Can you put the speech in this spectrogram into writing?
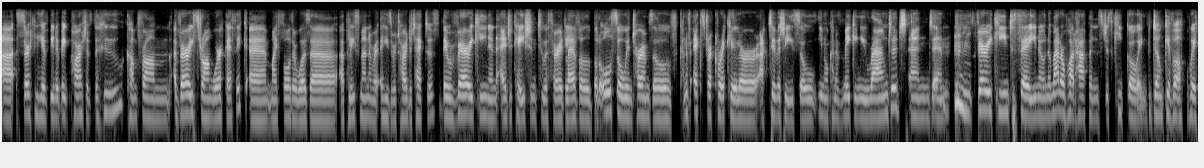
uh, certainly have been a big part of the who. Come from a very strong work ethic. Um, my father was a, a policeman, and he's a retired detective. They were very keen in education to a third level, but also in terms of of kind of extracurricular activities. So, you know, kind of making you rounded and um, very keen to say, you know, no matter what happens, just keep going. Don't give up, which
